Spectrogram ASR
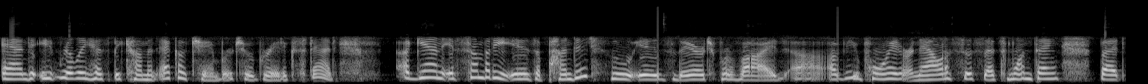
And it really has become an echo chamber to a great extent again, if somebody is a pundit who is there to provide uh, a viewpoint or analysis, that's one thing. But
